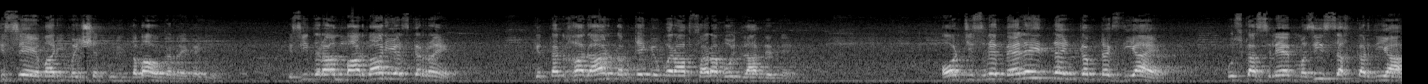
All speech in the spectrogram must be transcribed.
اس سے ہماری معیشت پوری تباہ ہو کر رہ گئی ہے۔ اسی طرح ہم بار بار یہ عرض کر رہے ہیں کہ تنخواہ دار طبقے کے اوپر آپ سارا بوجھ لاد دیتے ہیں۔ اور جس نے پہلے اتنا انکم ٹیکس دیا ہے، اس کا سلیب مزید سخت کر دیا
